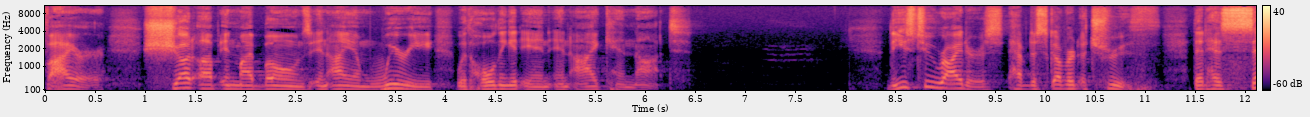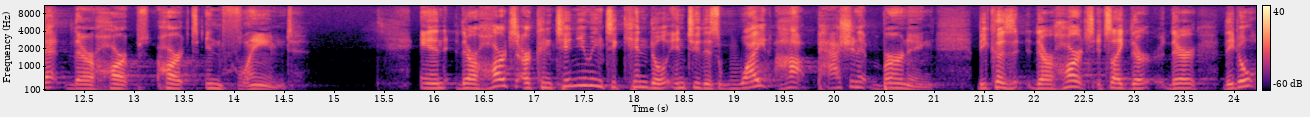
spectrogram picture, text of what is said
fire shut up in my bones, and I am weary with holding it in, and I cannot. These two writers have discovered a truth that has set their hearts, heart inflamed and their hearts are continuing to kindle into this white hot passionate burning because their hearts it's like they're they're they don't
